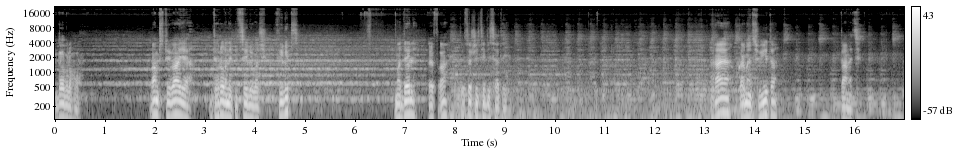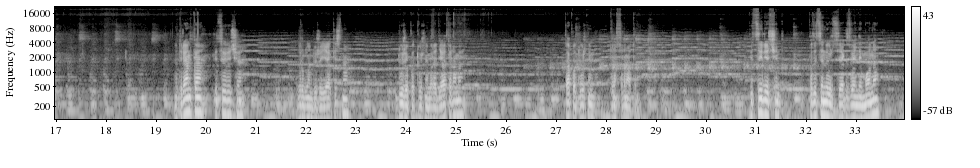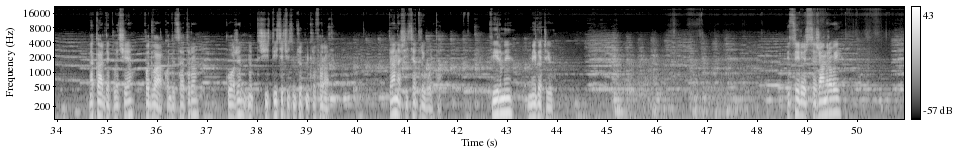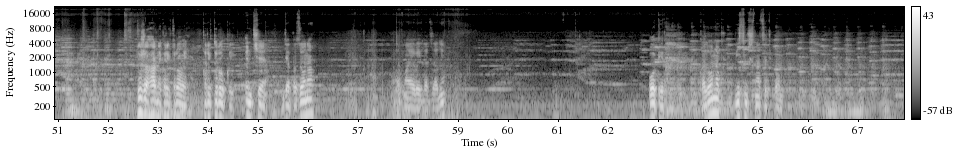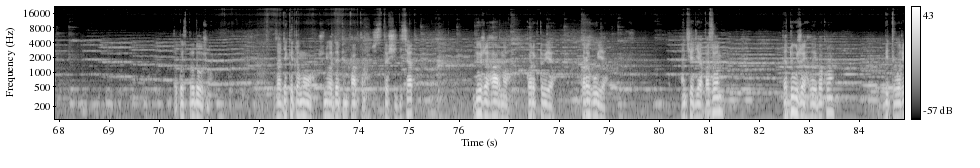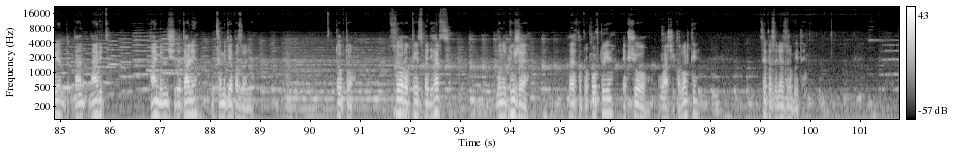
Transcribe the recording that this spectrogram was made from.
доброго. Вам співає інтегрований підсилювач Philips. Модель FA 960. Грає Кармен Суїта. Танець. Внутрянка підсилювача зроблена дуже якісно, дуже потужними радіаторами та потужним трансформатором. Підсилювач позиціонується як звійний моно. На кожне плече по два конденсатора, кожен на 6800 мікрофарад та на 63 вольта. Фірми Мегатив. Підсилювач це жанровий. Дуже гарною коректуровою коректировкою НЧ діапазону. Так має вигляд ззаді. Опір колонок 8-16 Ом. Так ось продовжу. Завдяки тому, що у нього демпінг фактор 160, дуже гарно коректує, коригує антидіапазон та дуже глибоко відтворює навіть наймільніші деталі у цьому діапазоні. Тобто 40-35 Гц воно дуже легко проковтує, якщо ваші колонки це дозволяє зробити.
